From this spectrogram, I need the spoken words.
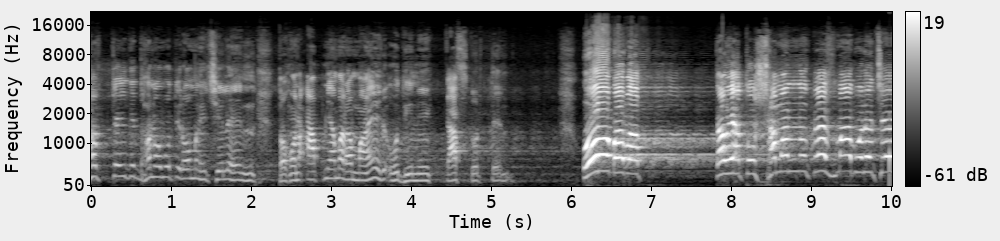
সবচাইতে ধনবতী রমণী ছিলেন, তখন আপনি আমার মায়ের অধীনে কাজ করতেন। ও বাবা, তাও এত সামান্য কাজ মা বলেছে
